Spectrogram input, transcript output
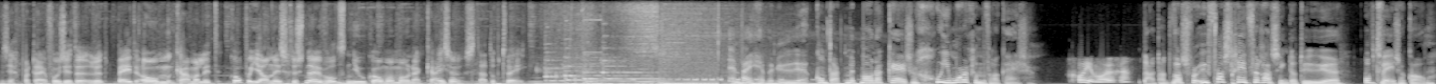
Zegt partijvoorzitter Rut Peet Oom. Kamerlid Koppenjan is gesneuveld. Nieuwkomer Mona Keizer staat op twee. En wij hebben nu contact met Mona Keizer. Goedemorgen, mevrouw Keizer. Goedemorgen. Nou, dat was voor u vast geen verrassing dat u uh, op twee zou komen.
